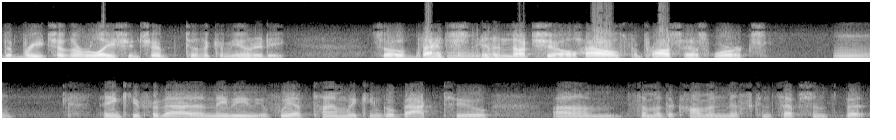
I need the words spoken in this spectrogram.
the breach of the relationship to the community. So that's mm. in a nutshell how the process works. Mm. Thank you for that. And maybe if we have time, we can go back to um, some of the common misconceptions. But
